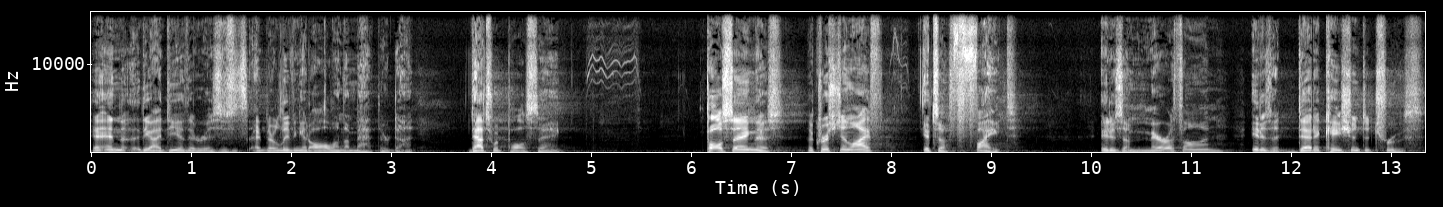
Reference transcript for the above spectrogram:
and the idea there is, is they're leaving it all on the mat, they're done. That's what Paul's saying. Paul's saying this the Christian life, it's a fight, it is a marathon, it is a dedication to truth.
